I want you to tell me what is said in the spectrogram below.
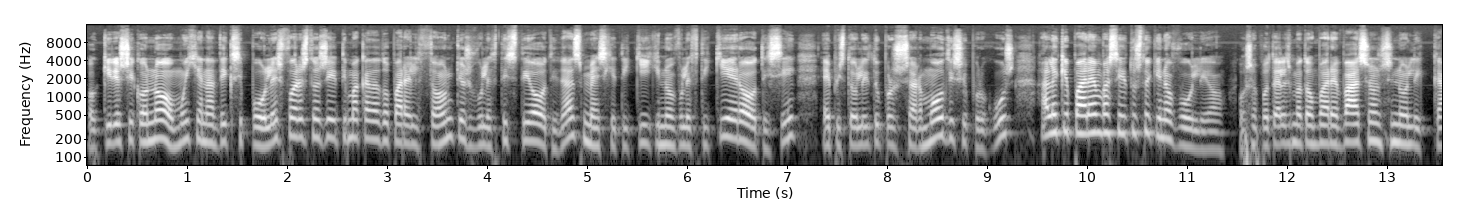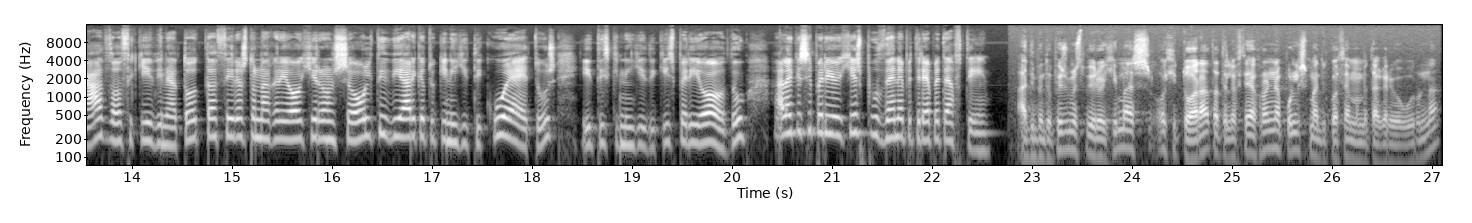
Ο κ. Οικονόμου είχε αναδείξει πολλές φορές το ζήτημα κατά το παρελθόν και ως βουλευτής Θειότητα με σχετική κοινοβουλευτική ερώτηση, επιστολή του προς τους αρμόδιους υπουργούς αλλά και παρέμβασή του στο κοινοβούλιο αποτέλεσμα των παρεμβάσεων συνολικά δόθηκε η δυνατότητα θύρας των αγριόχειρων σε όλη τη διάρκεια του κυνηγητικού έτους ή της κυνηγητικής περίοδου, αλλά και σε περιοχές που δεν επιτρέπεται αυτή. Αντιμετωπίζουμε στην περιοχή μας, όχι τώρα, τα τελευταία χρόνια, ένα πολύ σημαντικό θέμα με τα αγριογούρουνα,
